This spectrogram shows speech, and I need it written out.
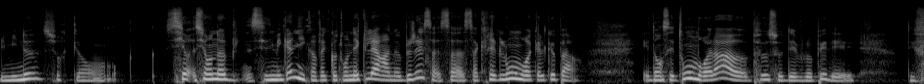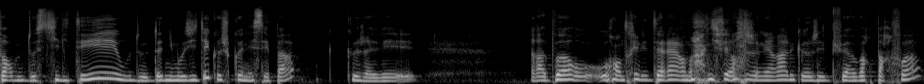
lumineux sur si, on c'est une mécanique en fait. Quand on éclaire un objet, ça, crée de l'ombre quelque part. Et dans cette ombre-là, euh, peut se développer des, formes d'hostilité ou d'animosité que je connaissais pas, que j'avais rapport aux, rentrées littéraires dans la différence générale que j'ai pu avoir parfois.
